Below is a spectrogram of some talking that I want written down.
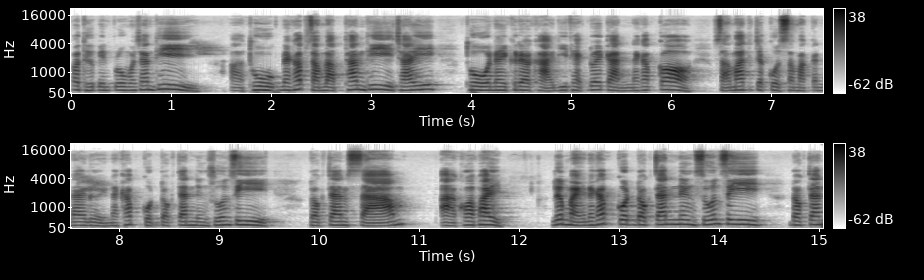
ก็ถือเป็นโปรโมชั่นที่ถูกนะครับสำหรับท่านที่ใช้โทรในเครือข่าย d t แทด้วยกันนะครับ ก็สามารถที่จะกดสมัครกันได้เลยนะครับ กดดอกจัน1 0 4ดอกจัน3อ่าขออภัยเริ่มใหม่นะครับ กดดอกจัน1 0 4 ดอกจัน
